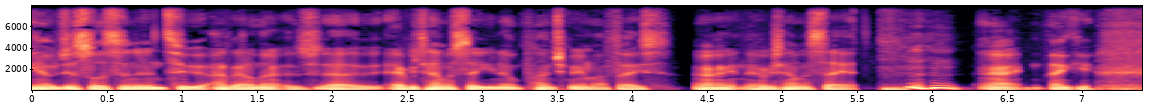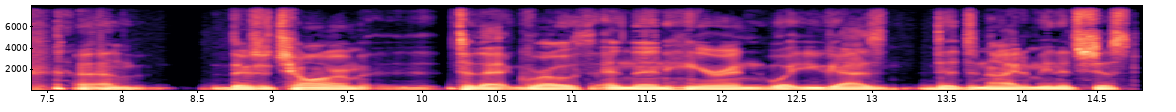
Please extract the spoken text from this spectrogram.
you know, just listening to I've got to learn uh, every time I say you know, punch me in my face. All right, every time I say it. All right, thank you. Um, there's a charm to that growth, and then hearing what you guys did tonight. I mean, it's just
